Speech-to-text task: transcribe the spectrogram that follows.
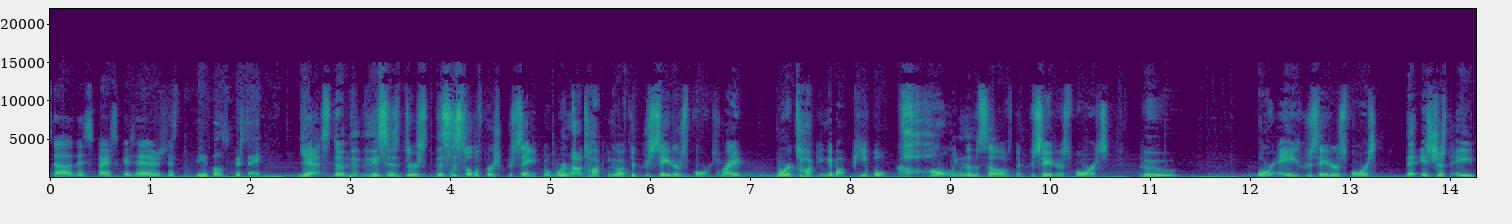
So this first crusade was just the People's Crusade. Yes, th- th- this is there's this is still the first crusade, but we're not talking about the Crusaders' force, right? We're talking about people calling themselves the Crusaders' force who or a Crusaders' force that is just a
